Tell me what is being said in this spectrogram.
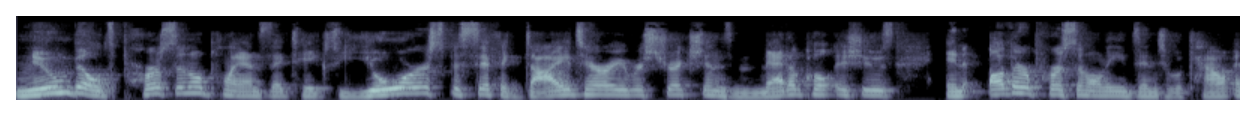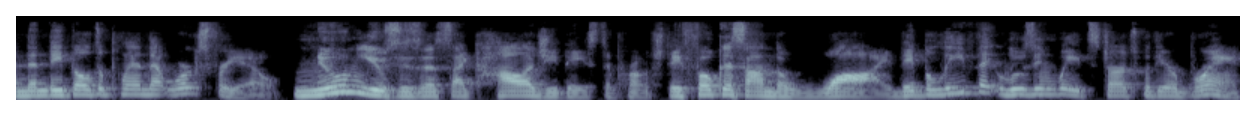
Noom builds personal plans that takes your specific dietary restrictions, medical issues, and other personal needs into account. And then they build a plan that works for you. Noom uses a psychology based approach. They focus on the why. They believe that losing weight starts with your brain.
